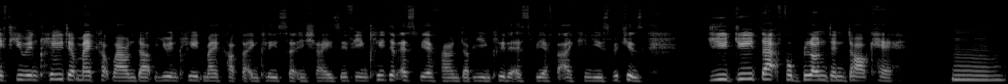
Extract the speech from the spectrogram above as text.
if you include a makeup roundup, you include makeup that includes certain shades. If you include an SPF roundup, you include an SPF that I can use because you do that for blonde and dark hair. Mm.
